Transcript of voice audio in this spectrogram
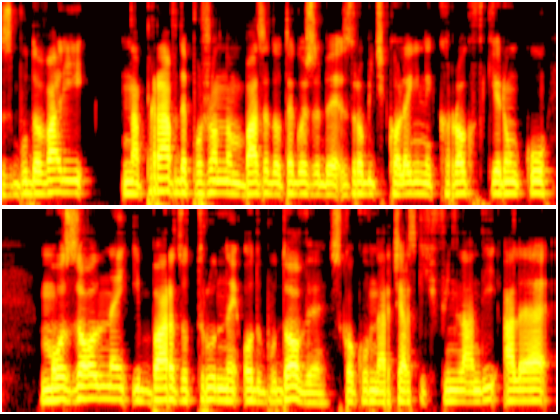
zbudowali naprawdę porządną bazę do tego, żeby zrobić kolejny krok w kierunku mozolnej i bardzo trudnej odbudowy skoków narciarskich w Finlandii, ale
